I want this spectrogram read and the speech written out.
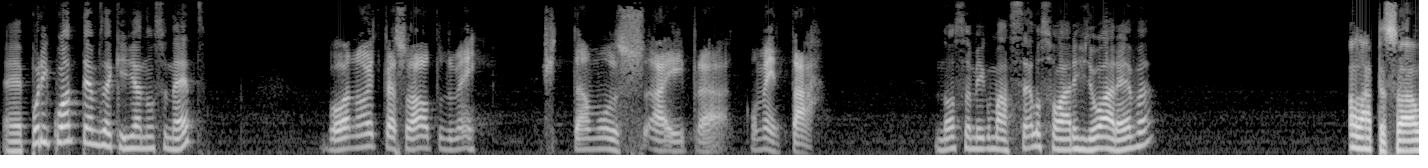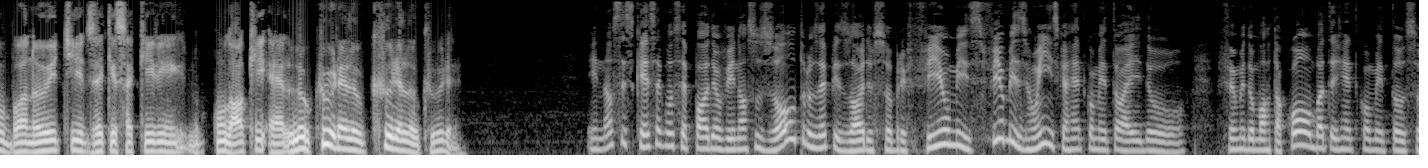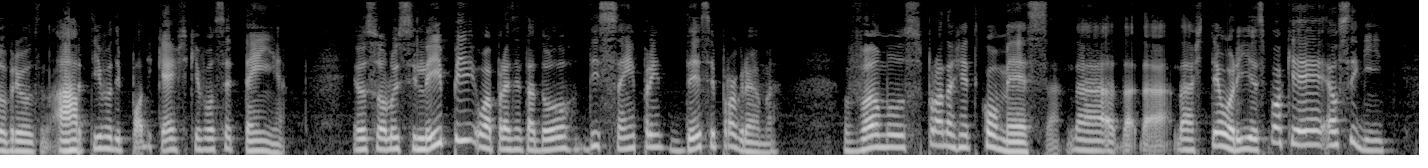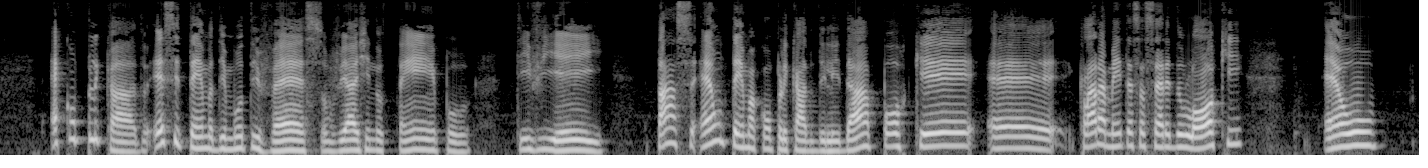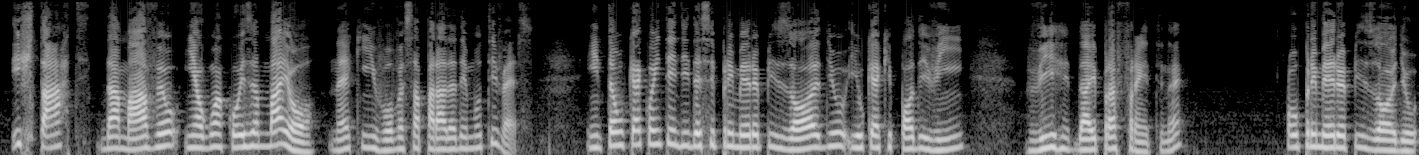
É, por enquanto temos aqui de anúncio neto. Boa noite, pessoal, tudo bem? Estamos aí para comentar. Nosso amigo Marcelo Soares do Areva. Olá, pessoal, boa noite. Dizer que isso aqui com Loki é loucura, loucura, loucura. E não se esqueça que você pode ouvir nossos outros episódios sobre filmes, filmes ruins que a gente comentou aí do filme do Mortal Kombat, a gente comentou sobre o arquivo de podcast que você tenha. Eu sou Luiz Felipe, o apresentador de sempre desse programa. Vamos para onde a gente começa, da, da, da, das teorias, porque é o seguinte, é complicado. Esse tema de multiverso, viagem no tempo, TVA, tá, é um tema complicado de lidar, porque é, claramente essa série do Loki é o start da Marvel em alguma coisa maior, né, que envolva essa parada de multiverso. Então, o que é que eu entendi desse primeiro episódio e o que é que pode vir vir daí para frente, né? O primeiro episódio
